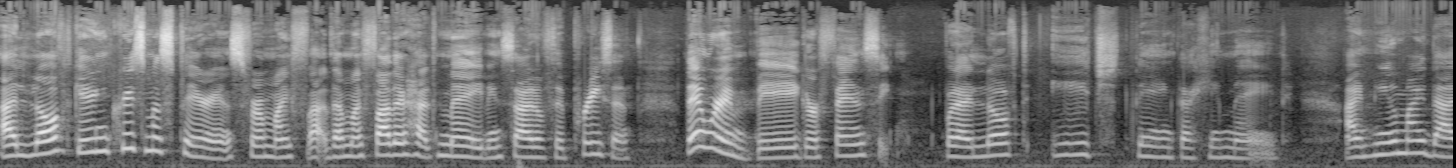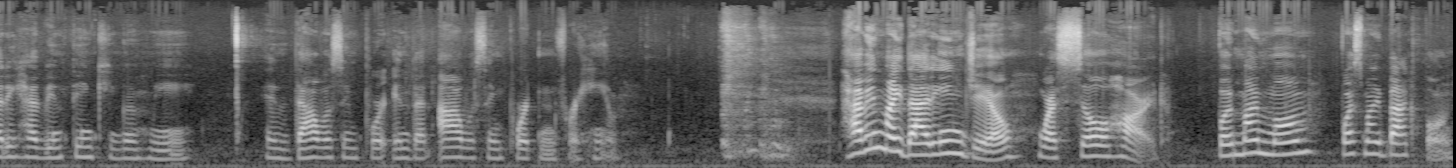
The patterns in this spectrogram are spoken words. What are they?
I loved getting Christmas parents from my fa- that my father had made inside of the prison. They weren't big or fancy, but I loved each thing that he made. I knew my daddy had been thinking of me, and that was important, that I was important for him. Having my daddy in jail was so hard, but my mom was my backbone,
